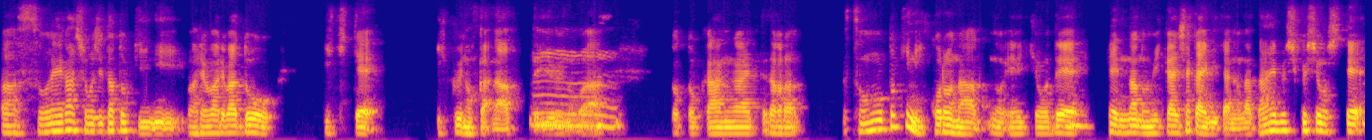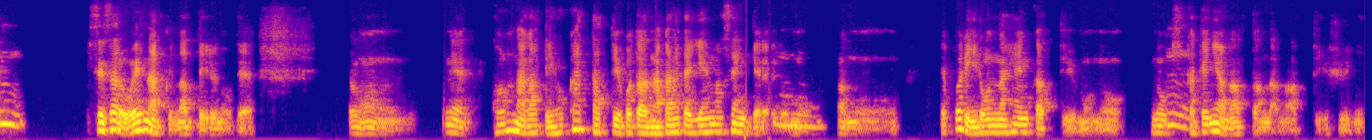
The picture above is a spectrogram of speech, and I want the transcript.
あ、それが生じたときに我々はどう生きていくのかなっていうのは、うん。ちょっと考えて、だから、その時にコロナの影響で、うん。変な飲み会社会みたいなのがだいぶ縮小してうん。せざるを得なくなっているので、うんね、コロナがあってよかったっていうことはなかなか言えませんけれども、うん。あのやっぱりいろんな変化っていうもののきっかけにはなったんだなっていうふうに、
